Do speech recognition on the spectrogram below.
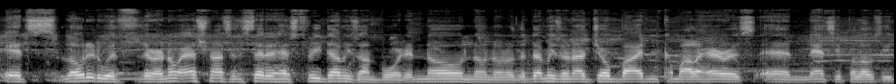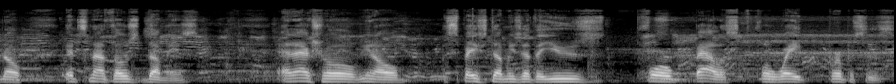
It's loaded with there are no astronauts. Instead, it has three dummies on board. And no, no, no, no. The dummies are not Joe Biden, Kamala Harris, and Nancy Pelosi. No, it's not those dummies. And actual, you know, space dummies that they use for ballast, for weight purposes.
